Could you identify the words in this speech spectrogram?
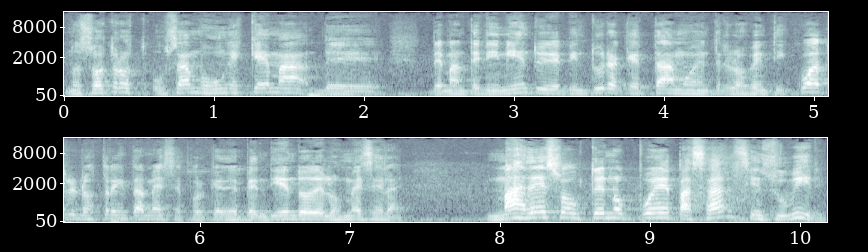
Nosotros usamos un esquema de, de, mantenimiento y de pintura que estamos entre los 24 y los 30 meses, porque dependiendo de los meses del año. Más de eso usted no puede pasar sin subir,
